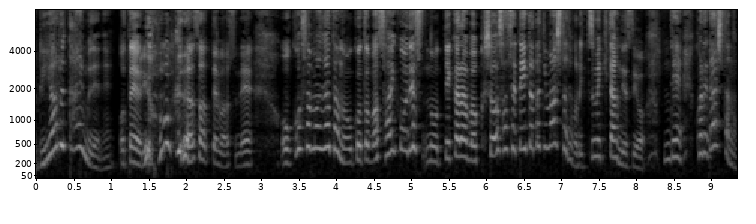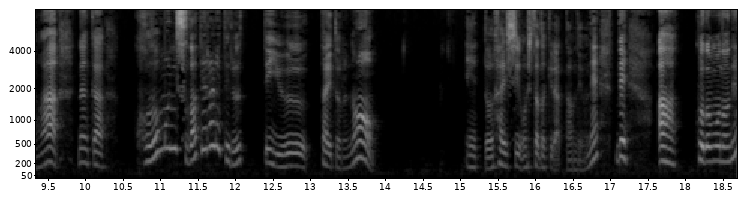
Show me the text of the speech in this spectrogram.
リアルタイムでね、お便りをくださってますね。お子様方のお言葉最高です。乗ってから爆笑させていただきましたね。これ1つ目来たんですよ。で、これ出したのが、なんか、子供に育てられてるっていうタイトルの、えっと、配信をした時だったんだよね。で、あ、子供のね、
